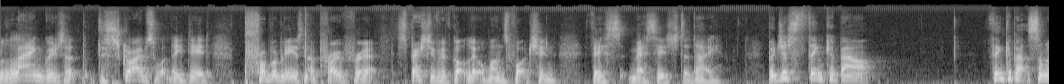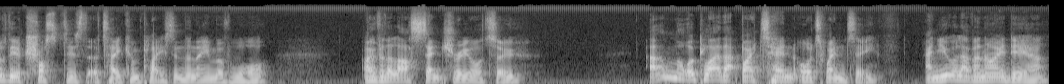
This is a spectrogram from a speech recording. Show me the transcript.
language that describes what they did probably isn't appropriate, especially if we've got little ones watching this message today. But just think about think about some of the atrocities that have taken place in the name of war over the last century or two. And multiply that by 10 or 20, and you will have an idea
